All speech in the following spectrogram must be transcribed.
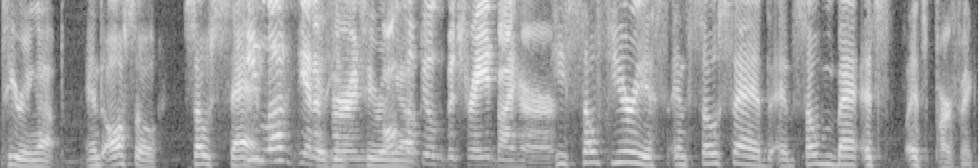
tearing up and also so sad he loves he's Yennefer and tearing also up. feels betrayed by her. he's so furious and so sad and so mad it's it's perfect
